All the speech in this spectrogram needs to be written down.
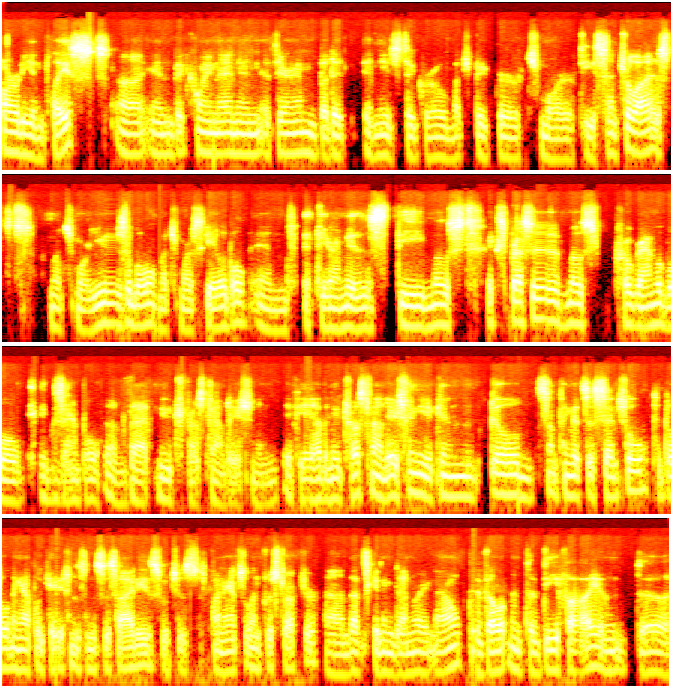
already in place uh, in Bitcoin and in Ethereum, but it, it needs to grow much bigger, much more decentralized, much more usable, much more scalable. And Ethereum is the most expressive, most programmable example of that new trust foundation. And if you have a new trust foundation, you can build something that's essential to building applications in societies, which is financial infrastructure. Uh, that's getting done right now. Development of DeFi, and uh,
